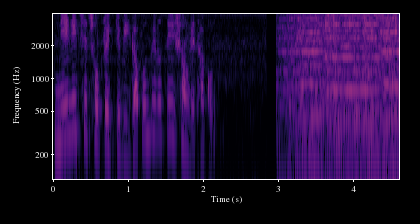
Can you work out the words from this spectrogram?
নিয়ে নিচ্ছে ছোট্ট একটি বিজ্ঞাপন, বিরতির সঙ্গে থাকুন।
